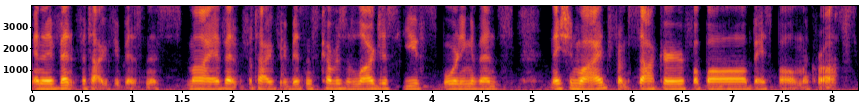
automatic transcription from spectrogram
and an event photography business. My event photography business covers the largest youth sporting events nationwide, from soccer, football, baseball, and lacrosse.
